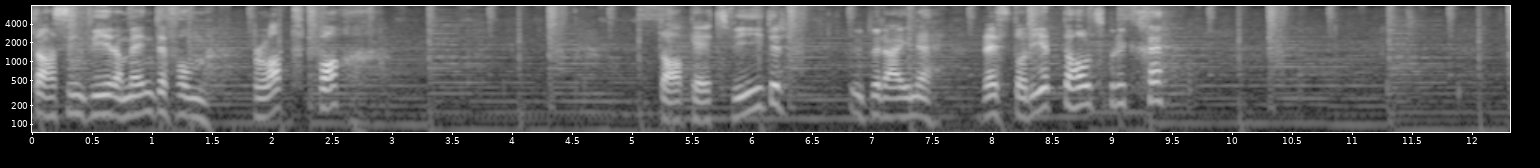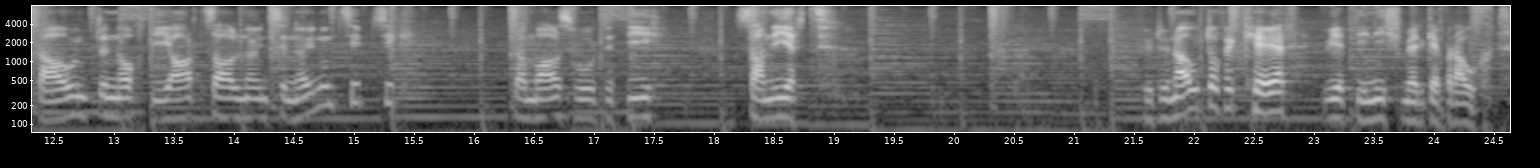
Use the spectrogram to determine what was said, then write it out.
Da sind wir am Ende vom Blattbach. Da geht es wieder über eine restaurierte Holzbrücke. Da unten noch die Jahrzahl 1979. Damals wurde die saniert. Für den Autoverkehr wird die nicht mehr gebraucht.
